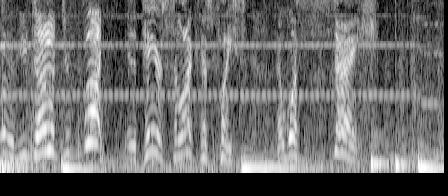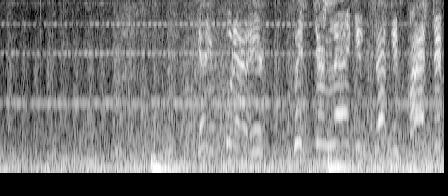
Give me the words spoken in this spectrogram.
What have you done with your foot? It appears to like this place and wants to stay. Get your foot out of here! Twist your leg, you drunken bastard!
